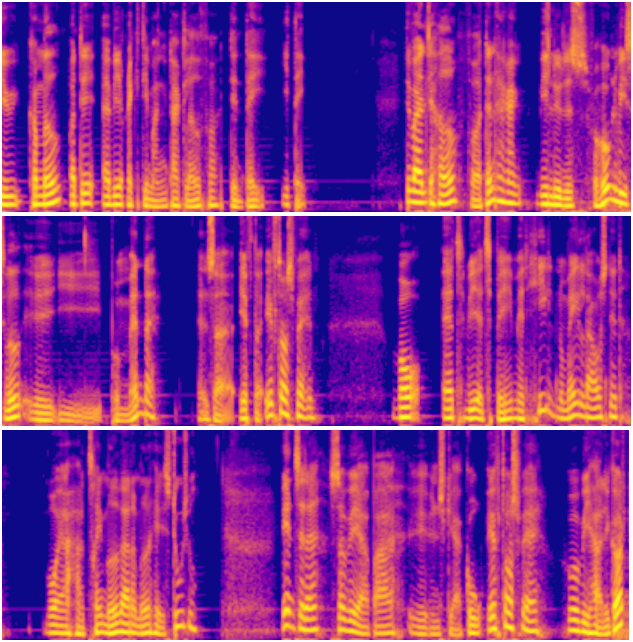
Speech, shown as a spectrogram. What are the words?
de kom med, og det er vi rigtig mange, der er glade for den dag i dag. Det var alt, jeg havde for den her gang. Vi lyttes forhåbentligvis ved øh, i, på mandag, altså efter efterårsferien, hvor at vi er tilbage med et helt normalt afsnit, hvor jeg har tre medværter med her i studiet. Indtil da, så vil jeg bare øh, ønske jer god efterårsferie. Håber, vi har det godt.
